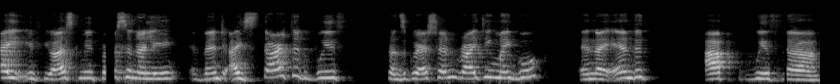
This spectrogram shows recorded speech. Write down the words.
I, if you ask me personally, event I started with transgression, writing my book, and I ended up with uh,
